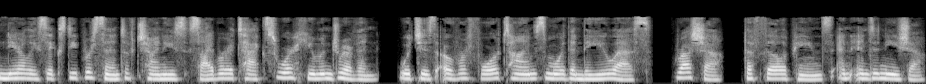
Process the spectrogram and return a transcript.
nearly 60% of Chinese cyber attacks were human driven, which is over four times more than the US, Russia, the Philippines, and Indonesia.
